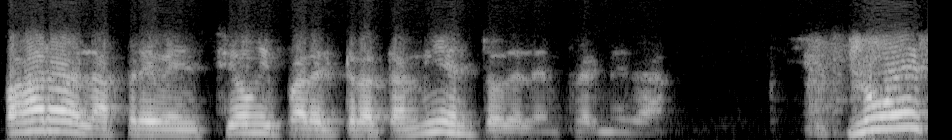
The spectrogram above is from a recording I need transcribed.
para la prevención y para el tratamiento de la enfermedad. No es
